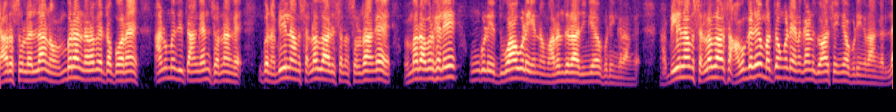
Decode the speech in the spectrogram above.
யார சொல்லலாம் நான் உம்பரா நிறைவேற்ற போகிறேன் அனுமதி தாங்கன்னு சொன்னாங்க. இப்போ நபீல் நாம் சல்லல்லா அலிஸ்லாம் சொல்கிறாங்க உமர் அவர்களே உங்களுடைய துவாவோட என்னை மறந்துடாதீங்க அப்படிங்கிறாங்க. நபீல் நாம் சல்லல்லா அலிஸ்லாம் அவங்களே மற்றவங்கள்ட்ட எனக்கான துவா செய்யுங்க அப்படிங்கிறாங்கல்ல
